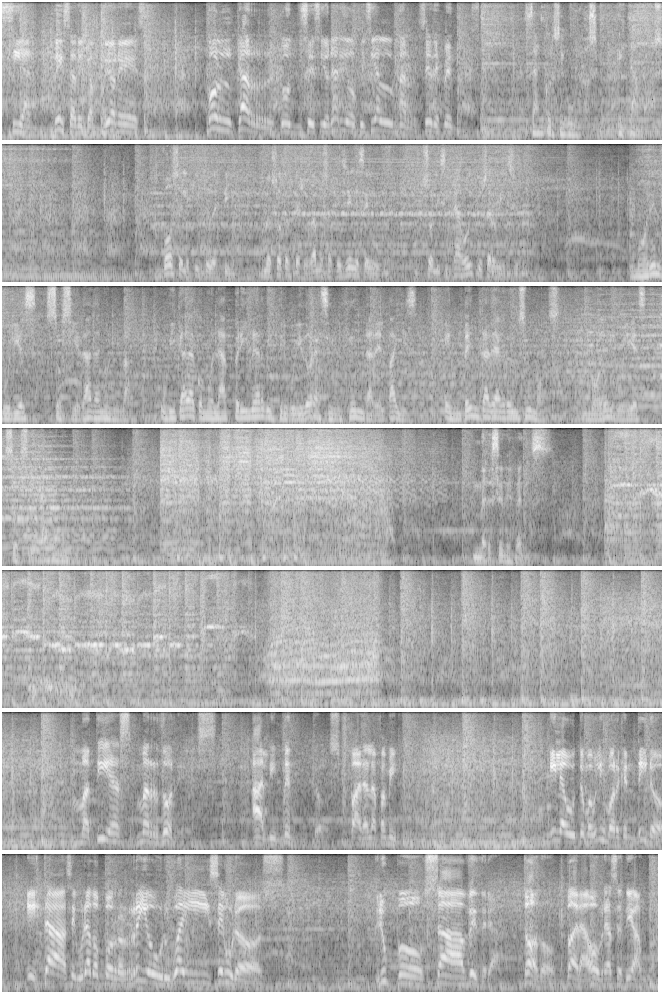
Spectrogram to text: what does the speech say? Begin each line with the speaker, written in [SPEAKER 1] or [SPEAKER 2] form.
[SPEAKER 1] Auspician Mesa de Campeones. Volcar, concesionario oficial Mercedes-Benz.
[SPEAKER 2] Sancor Seguros. Estamos.
[SPEAKER 3] Vos elegís tu destino. Nosotros te ayudamos a que llegue seguro. Solicita hoy tu servicio.
[SPEAKER 2] Morel Bullies Sociedad Anónima. Ubicada como la primer distribuidora singenta del país en venta de agroinsumos. Morel Bullies Sociedad Anónima.
[SPEAKER 1] Mercedes-Benz. Matías Mardones. Alimentos para la familia. El automovilismo argentino está asegurado por Río Uruguay Seguros. Grupo Saavedra. Todo para obras de agua.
